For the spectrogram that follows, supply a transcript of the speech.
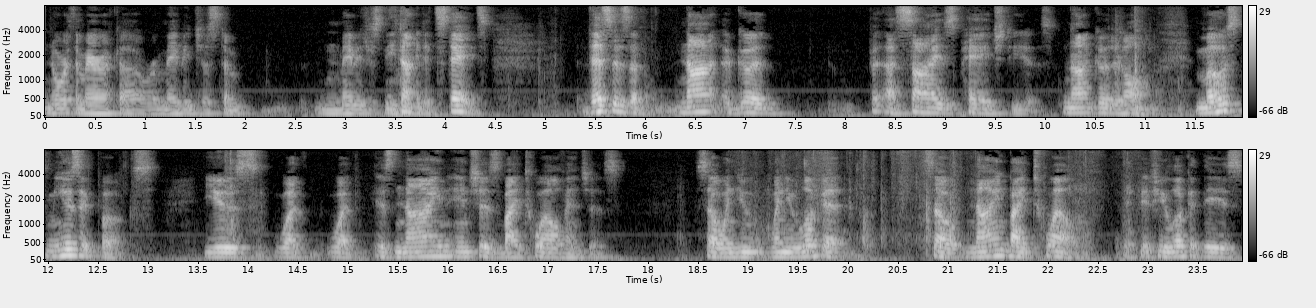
North America or maybe just a, um, maybe just the United States. This is a not a good a size page to use. Not good at all. Most music books use what what is nine inches by 12 inches. So when you when you look at so nine by twelve, if, if you look at these,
